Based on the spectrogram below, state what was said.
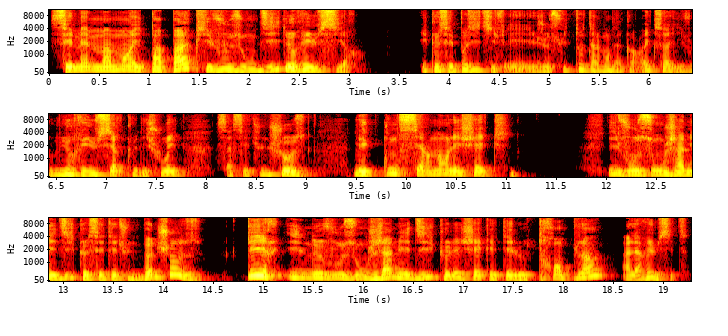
C'est même maman et papa qui vous ont dit de réussir. Et que c'est positif. Et je suis totalement d'accord avec ça. Il vaut mieux réussir que d'échouer. Ça, c'est une chose. Mais concernant l'échec, ils vous ont jamais dit que c'était une bonne chose. Pire, ils ne vous ont jamais dit que l'échec était le tremplin à la réussite.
